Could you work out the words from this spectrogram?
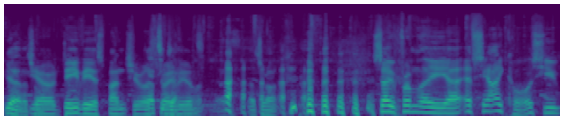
Yeah, that's You're a devious bunch, you That's exactly Australians. right. Yeah, that's right. So from the uh, FCI course, you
